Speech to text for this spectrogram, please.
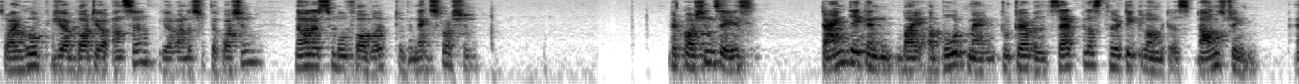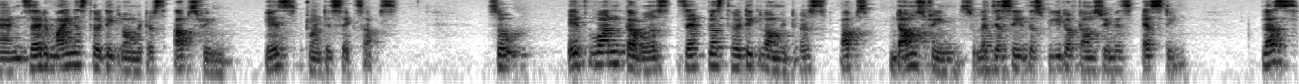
So I hope you have got your answer. You have understood the question. Now let's move forward to the next question. The question says, time taken by a boatman to travel z plus 30 kilometers downstream and z minus 30 kilometers upstream is 26 hours. So if one covers z plus 30 kilometers up downstream, so let's just say the speed of downstream is sd plus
